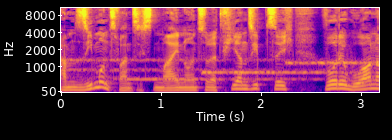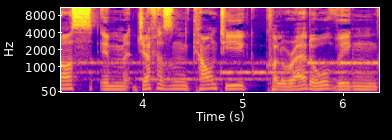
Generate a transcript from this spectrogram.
Am 27. Mai 1974 wurde Warners im Jefferson County, Colorado wegen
